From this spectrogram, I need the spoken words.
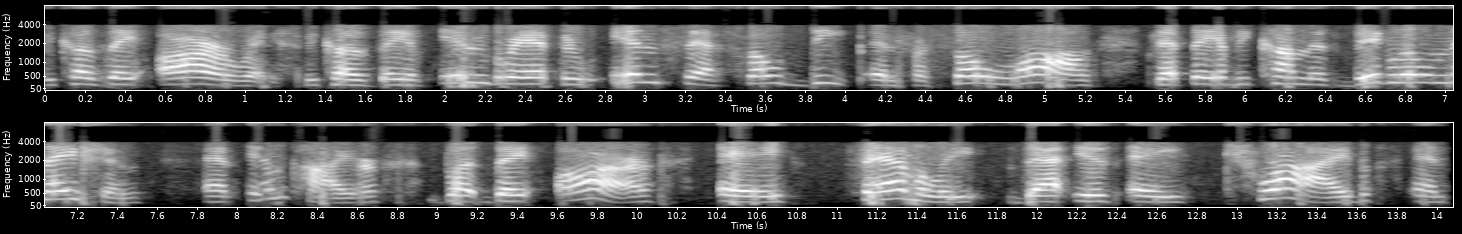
because they are a race, because they have inbred through incest so deep and for so long that they have become this big little nation and empire, but they are a family that is a tribe, and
